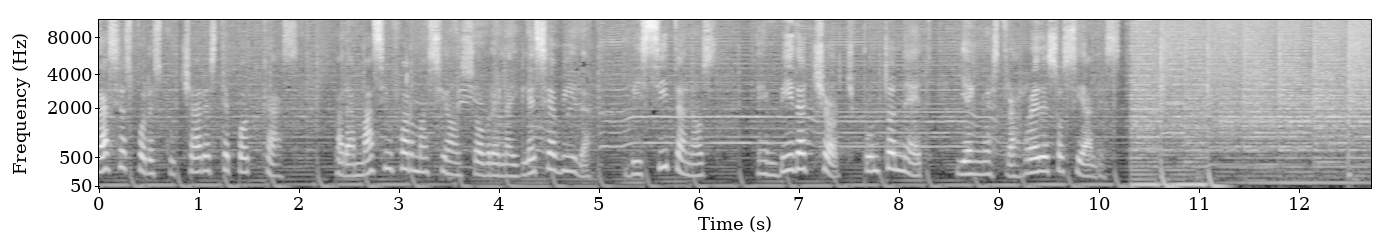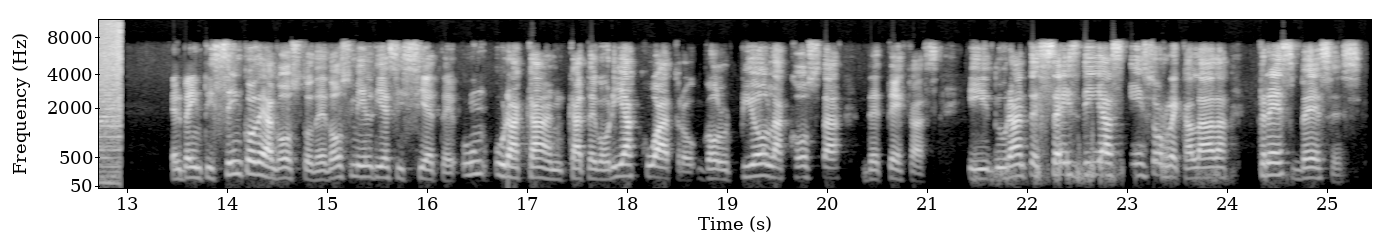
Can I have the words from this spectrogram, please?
Gracias por escuchar este podcast. Para más información sobre la Iglesia Vida, visítanos en vidachurch.net y en nuestras redes sociales. El 25 de agosto de 2017, un huracán categoría 4 golpeó la costa de Texas y durante seis días hizo recalada tres veces.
